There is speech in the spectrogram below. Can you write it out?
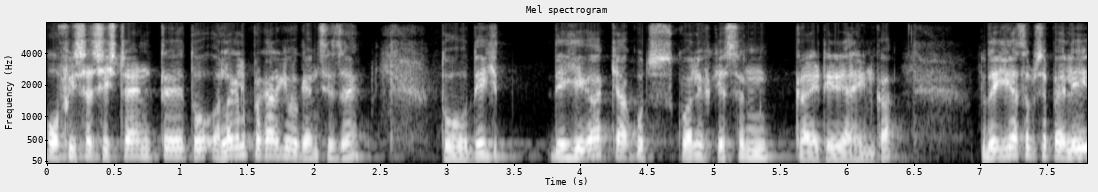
office assistant तो अलग अलग प्रकार की वैकेंसीज़ हैं। तो देख, देखिएगा क्या कुछ क्वालिफिकेशन क्राइटेरिया है इनका। तो देखिएगा, सबसे पहली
